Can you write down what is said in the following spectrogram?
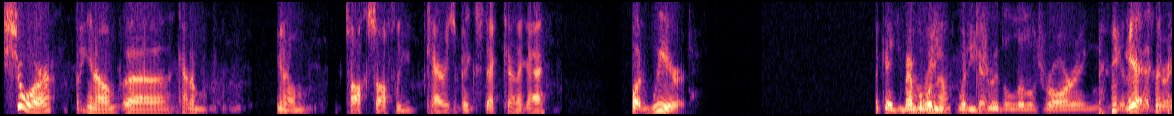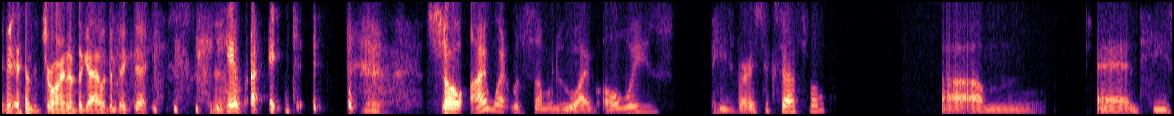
sure, but you know, uh, kind of, you know, talk softly, carries a big stick kind of guy. but weird. Okay, do you remember Oh, when he when he Okay. drew the little drawing? You know, yeah, during the drawing of the guy with the big dick. Yeah, right. So I went with someone who I've always he's very successful. Um and he's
